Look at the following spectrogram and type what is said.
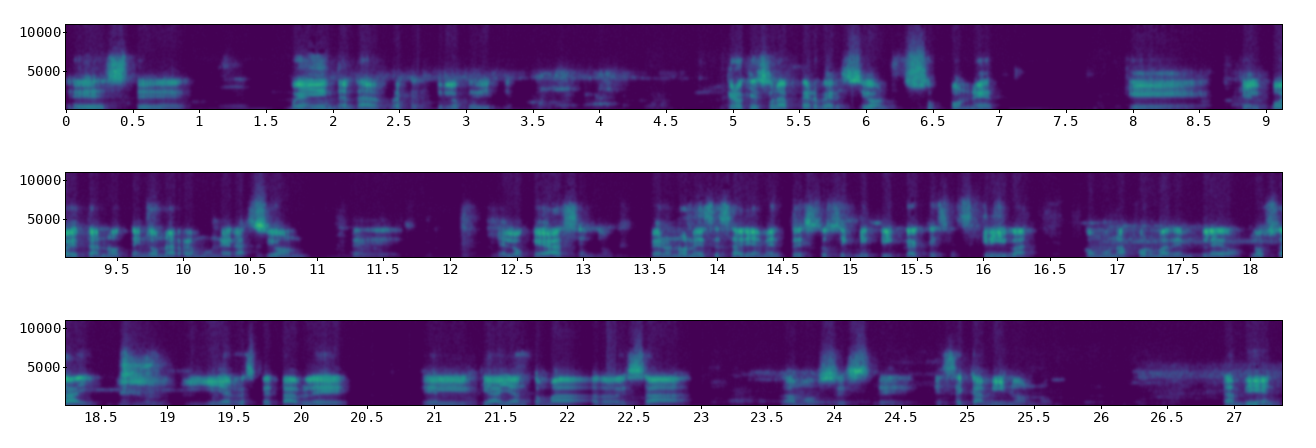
Este, voy a intentar repetir lo que dije. Creo que es una perversión suponer que, que el poeta no tenga una remuneración de, de lo que hace, ¿no? Pero no necesariamente esto significa que se escriba como una forma de empleo. Los hay y, y es respetable el que hayan tomado esa, vamos, este, ese camino, ¿no? También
